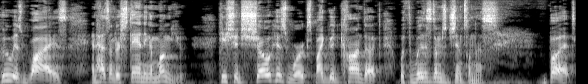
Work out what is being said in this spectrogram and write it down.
who is wise and has understanding among you? He should show his works by good conduct with wisdom's gentleness. But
